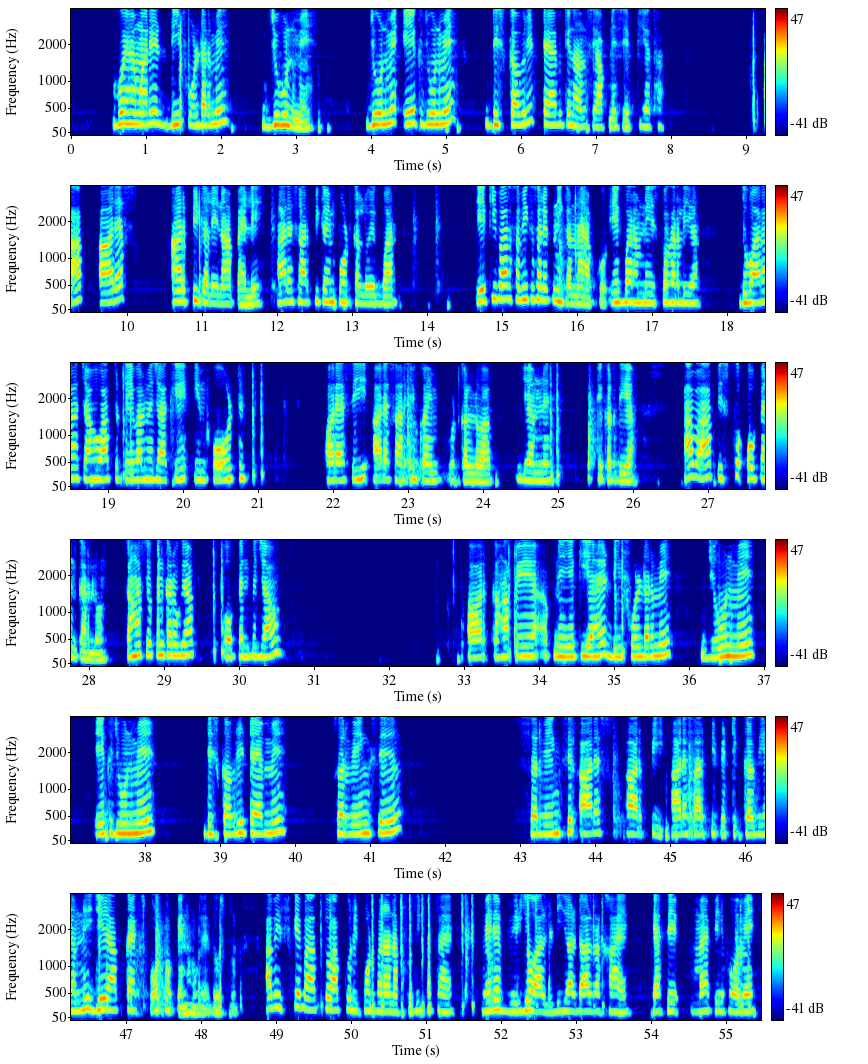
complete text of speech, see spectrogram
वो है हमारे डी फोल्डर में जून में। जून में, एक जून में डिस्कवरी टैब के नाम से आपने सेव किया था। आप आर एस आर पी का लेना पहले। आर एस आर पी का इंपोर्ट कर लो एक बार। एक ही बार सभी को सेलेक्ट नहीं करना है आपको। एक बार हमने इसको कर लिया। दोबारा चाहो आप तो टेबल में जाके इंपोर्ट और ऐसे ही आर एस आर क्यू का इंपोर्ट कर लो आप। ये हमने ओके कर दिया। अब आप इसको ओपन कर लो। कहाँ से ओपन करोगे आप? ओपन पे जाओ। और कहा पे आपने ये किया है? डी फोल्डर में जून में, एक जून में डिस्कवरी टैब में surveying cell surveying cell R S R P R S R P पे टिक कर दिया हमने। ये आपका एक्सपोर्ट ओपन हो गया दोस्तों। अब इसके बाद तो आपको रिपोर्ट बनाना खुद ही पता है। मेरे वीडियो ऑलरेडी डाल रखा है। कैसे मैप इन्फो में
